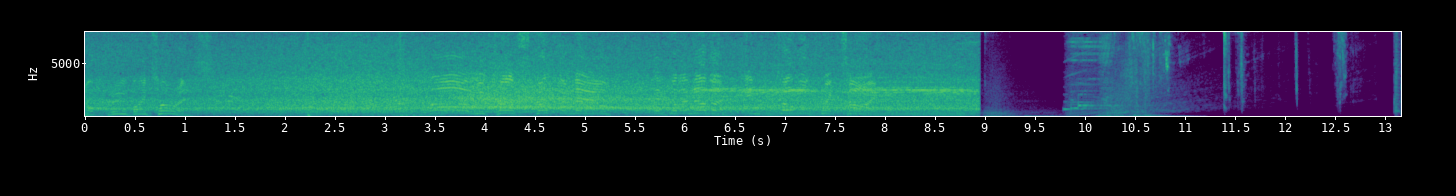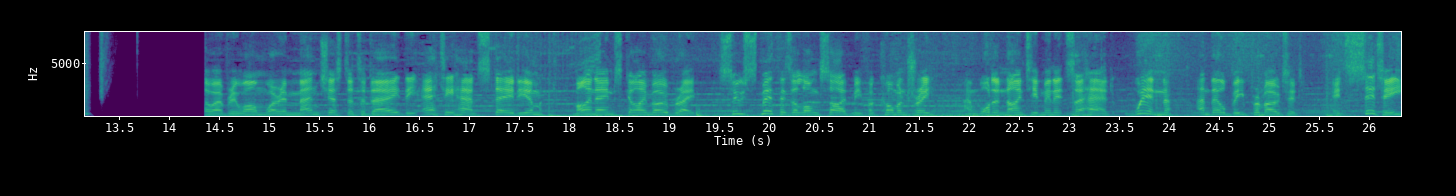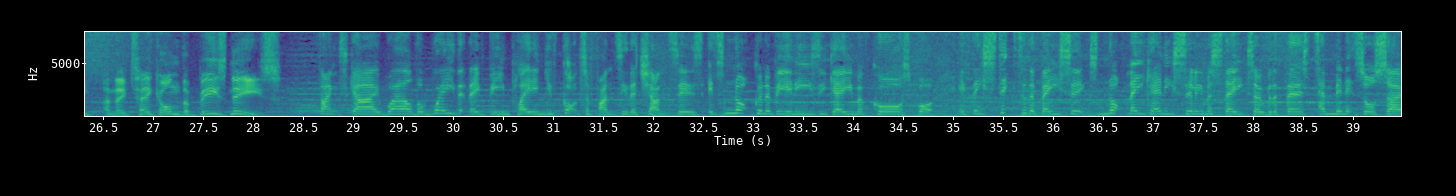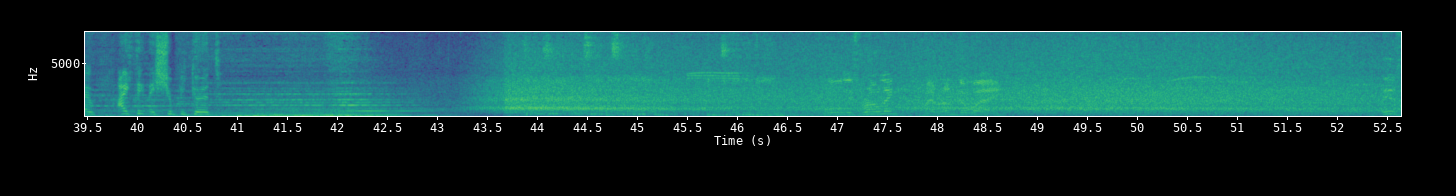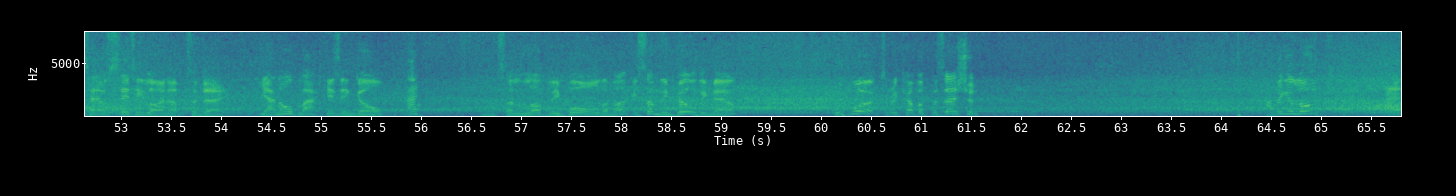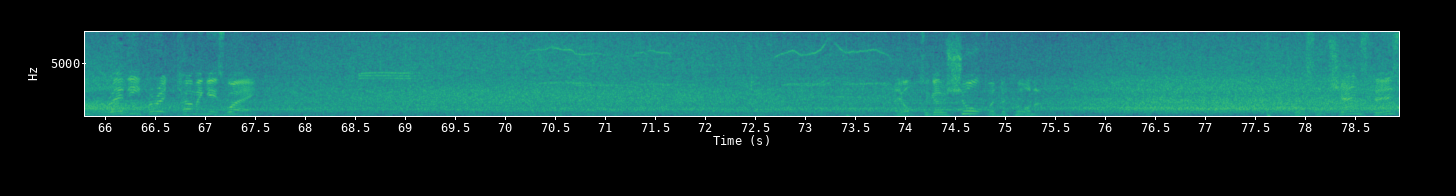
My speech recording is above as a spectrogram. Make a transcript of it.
Not through by Torres. Oh, you can't stop them now. They've got another in double quick time. Hello everyone, we're in Manchester today, the Etihad Stadium. My name's Guy Mowbray. Sue Smith is alongside me for commentary, and what a 90 minutes ahead. Win, and they'll be promoted. It's City, and they take on the Bee's Knees. Thanks, Guy. Well, the way that they've been playing, you've got to fancy the chances. It's not going to be an easy game, of course, but if they stick to the basics, not make any silly mistakes over the first 10 minutes or so, I think they should be good. Ball is rolling, we're underway. Here's how City line up today. Jan Oblak is in goal. That's a lovely ball. There might be something building now. Good work to recover possession. Having a look. And ready for it coming his way. They opt to go short with the corner. Decent chance this.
